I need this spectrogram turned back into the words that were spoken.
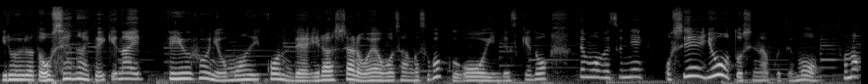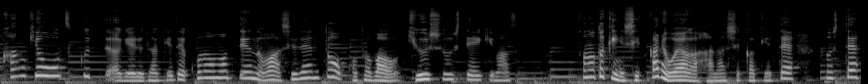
いろいろと教えないといけないっていうふうに思い込んでいらっしゃる親御さんがすごく多いんですけどでも別に教えようとしなくてもその環境を作ってあげるだけで子供っていうのは自然と言葉を吸収していきます。その時にしっかり親が話しかけてそして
